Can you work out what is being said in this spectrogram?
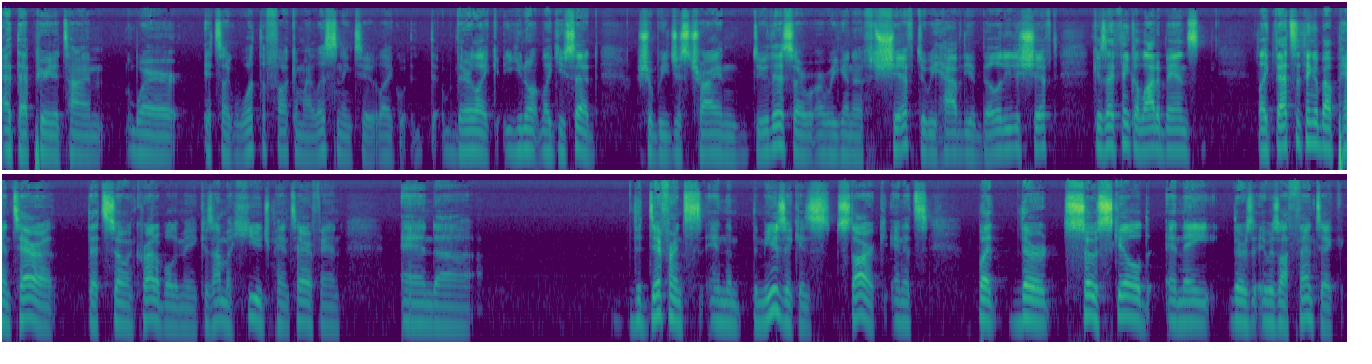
at that period of time where it's like, what the fuck am I listening to? Like, they're like, you know, like you said, should we just try and do this, or are we gonna shift? Do we have the ability to shift? Because I think a lot of bands, like that's the thing about Pantera that's so incredible to me. Because I'm a huge Pantera fan and uh, the difference in the the music is stark, and it's but they're so skilled, and they there's it was authentic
